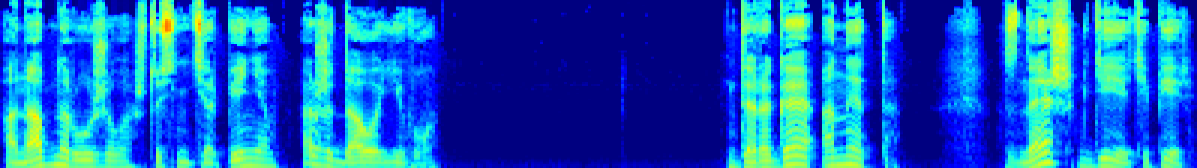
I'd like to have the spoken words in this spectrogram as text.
она обнаружила, что с нетерпением ожидала его. «Дорогая Анетта, знаешь, где я теперь?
